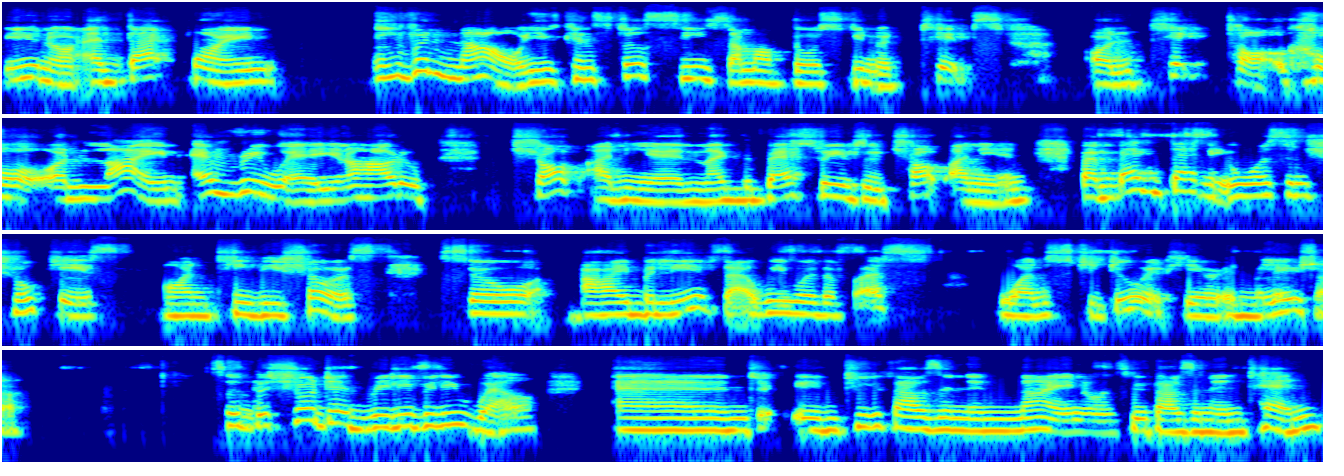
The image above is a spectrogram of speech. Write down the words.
you know, at that point, even now you can still see some of those you know tips on tiktok or online everywhere you know how to chop onion like the best way to chop onion. But back then it wasn't showcased on tv shows. So i believe that we were the first ones to do it here in malaysia. So the show did really really well. And in 2009 or 2010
